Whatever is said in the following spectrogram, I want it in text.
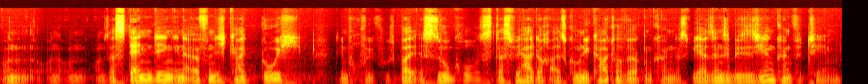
Und, und, und unser Standing in der Öffentlichkeit durch den Profifußball ist so groß, dass wir halt auch als Kommunikator wirken können, dass wir sensibilisieren können für Themen.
